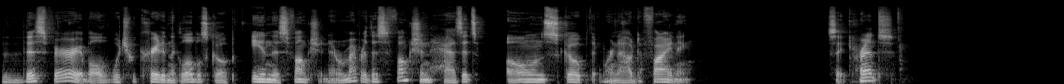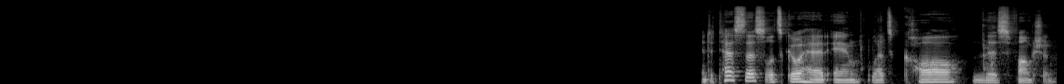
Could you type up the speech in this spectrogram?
this variable, which we created in the global scope, in this function. And remember, this function has its own scope that we're now defining. Say print And to test this, let's go ahead and let's call this function.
